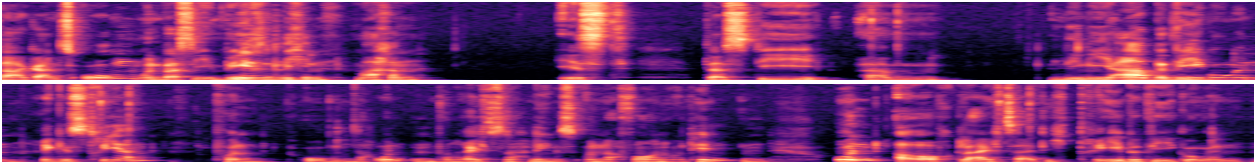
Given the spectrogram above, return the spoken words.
da ganz oben. Und was sie im Wesentlichen machen, ist, dass die ähm, Linearbewegungen registrieren, von oben nach unten, von rechts nach links und nach vorn und hinten und auch gleichzeitig Drehbewegungen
